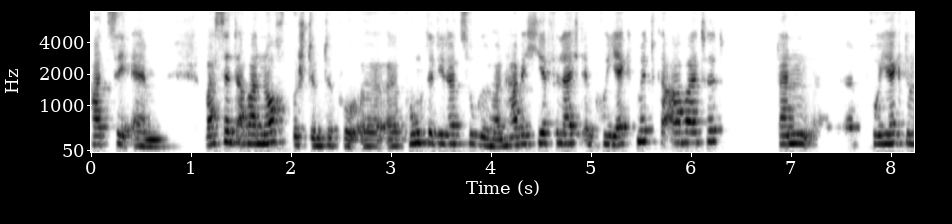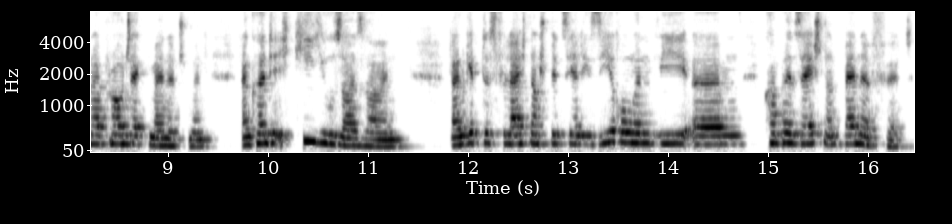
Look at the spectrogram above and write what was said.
HCM. Was sind aber noch bestimmte äh, äh, Punkte, die dazugehören? Habe ich hier vielleicht im Projekt mitgearbeitet? Dann Projekt- oder Project Management. Dann könnte ich Key-User sein. Dann gibt es vielleicht noch Spezialisierungen wie ähm, Compensation und Benefit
